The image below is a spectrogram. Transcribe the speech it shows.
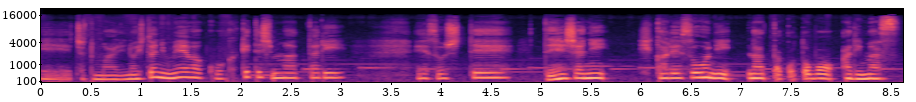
えー、ちょっと周りの人に迷惑をかけてしまったり、えー、そして電車にひかれそうになったこともあります。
